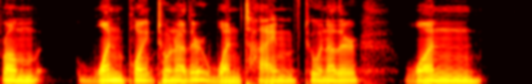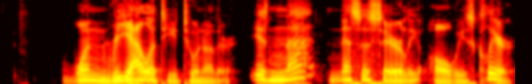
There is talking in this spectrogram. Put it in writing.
from one point to another, one time to another, one one reality to another, is not necessarily always clear.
